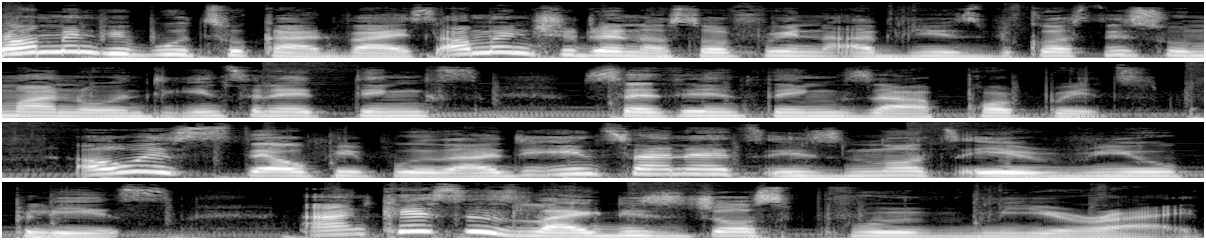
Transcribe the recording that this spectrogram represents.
but how many people took advice? How many children are suffering abuse because this woman on the internet thinks certain things are appropriate? I always tell people that the internet is not a real place and cases like this just prove me right.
